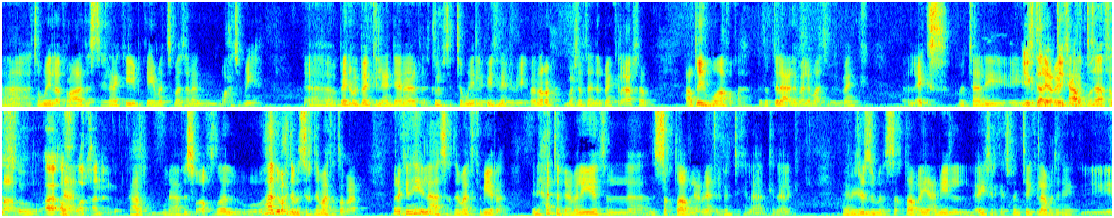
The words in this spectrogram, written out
آه تمويل أفراد استهلاكي بقيمة مثلا 1% آه بينما البنك اللي عندي أنا كلفة التمويل اللي فيه 2% فأنا أروح مباشره عند البنك الآخر اعطيه موافقة بالاطلاع على معلوماتي في البنك ال X وبالتالي يقدر يعطيك عرض منافس وافضل نعم. خلينا نقول. عرض منافس وأفضل. وهذه واحدة من استخداماتها طبعا. ولكن هي لها استخدامات كبيرة. يعني حتى في عملية الاستقطاب لعمليات ال fintech الآن كذلك. يعني جزء من استقطاب أي عميل لأي شركة fintech لابد انه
